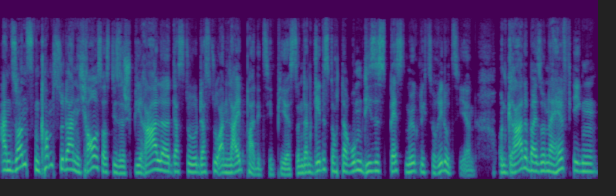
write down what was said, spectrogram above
Ansonsten kommst du da nicht raus aus dieser Spirale, dass du, dass du an Leid partizipierst. Und dann geht es doch darum, dieses bestmöglich zu reduzieren. Und gerade bei so einer heftigen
